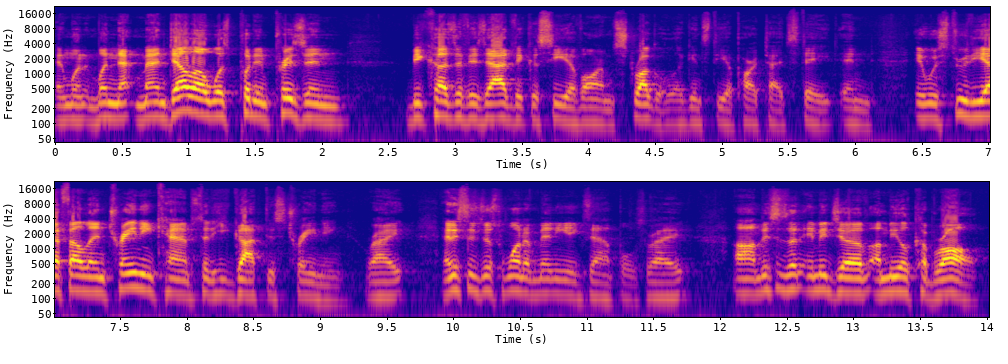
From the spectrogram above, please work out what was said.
and when, when Mandela was put in prison because of his advocacy of armed struggle against the apartheid state, and it was through the FLN training camps that he got this training, right? And this is just one of many examples, right? Um, this is an image of Emil Cabral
